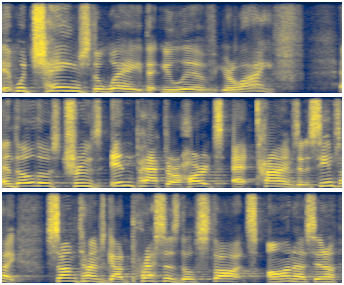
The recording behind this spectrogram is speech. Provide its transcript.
It would change the way that you live your life. And though those truths impact our hearts at times, and it seems like sometimes God presses those thoughts on us in a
